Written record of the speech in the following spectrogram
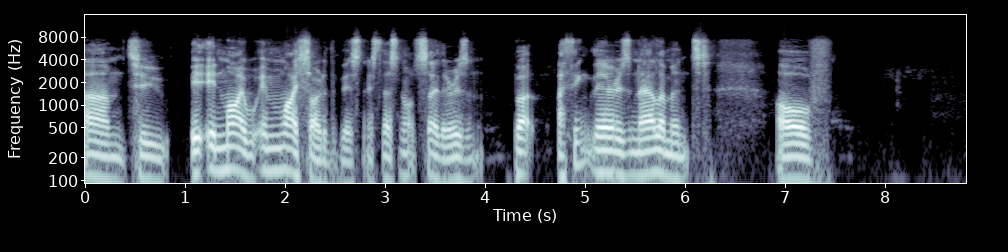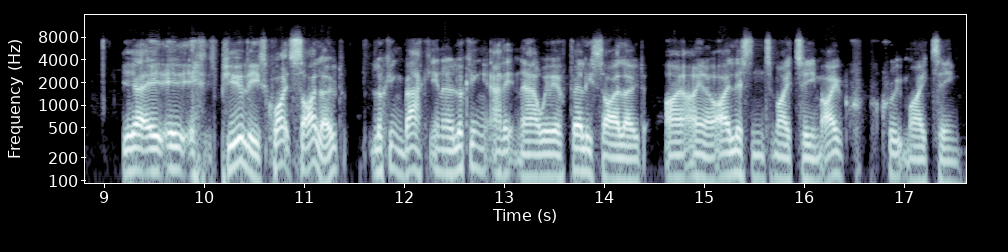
um, to in my in my side of the business. That's not to say there isn't, but I think there is an element of yeah, it, it, it's purely it's quite siloed. Looking back, you know, looking at it now, we're fairly siloed. I, I you know I listen to my team, I recruit my team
